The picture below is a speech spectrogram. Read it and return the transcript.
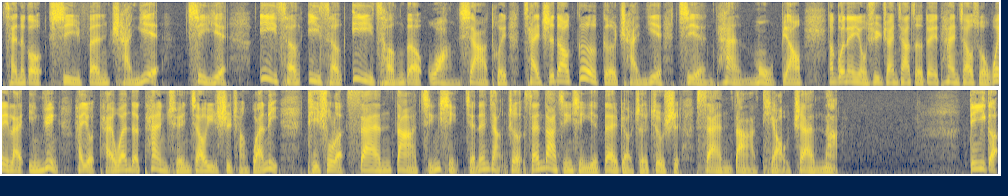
才能够细分产业、企业，一层一层一层的往下推，才知道各个产业减碳目标。那国内永续专家则对碳交所未来营运，还有台湾的碳权交易市场管理，提出了三大警醒。简单讲，这三大警醒也代表着就是三大挑战呐、第一个。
